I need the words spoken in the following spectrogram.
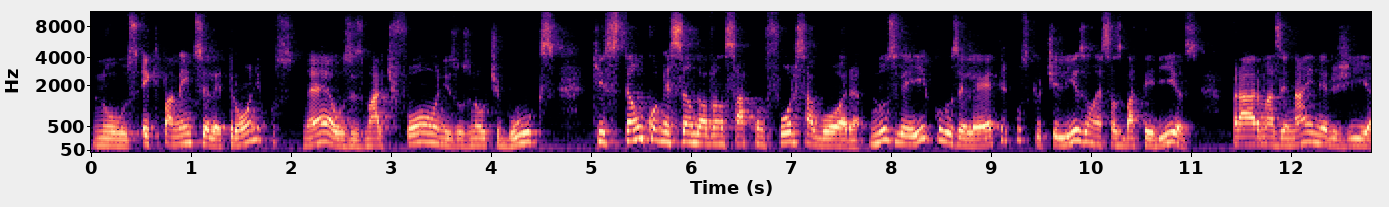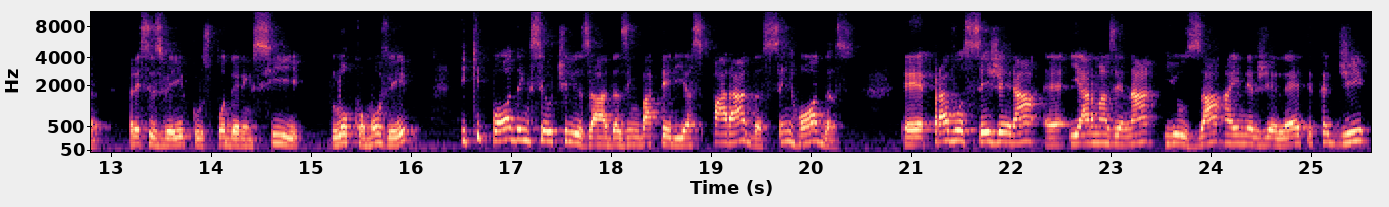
nos equipamentos eletrônicos, né, os smartphones, os notebooks, que estão começando a avançar com força agora nos veículos elétricos que utilizam essas baterias para armazenar energia para esses veículos poderem se locomover e que podem ser utilizadas em baterias paradas, sem rodas, é, para você gerar é, e armazenar e usar a energia elétrica de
